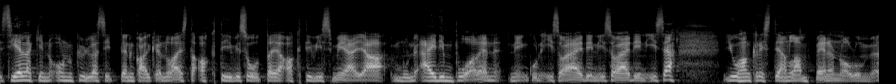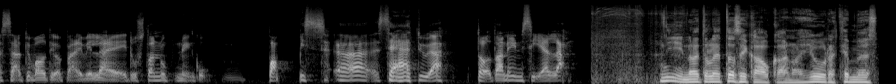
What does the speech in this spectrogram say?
sielläkin on kyllä sitten kaikenlaista aktiivisuutta ja aktivismia. Ja mun äidin puolen, niin kuin isoäidin, isoäidin isä Juhan Christian Lampeen on ollut myös säätyvaltiopäivillä ja edustanut niin kuin pappissäätyä äh, tuota, niin siellä. Niin, noi tulee tosi kaukaa noin juuret ja myös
